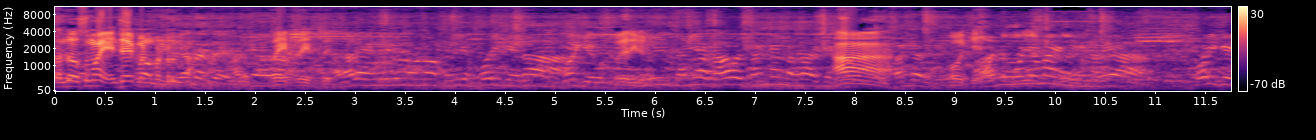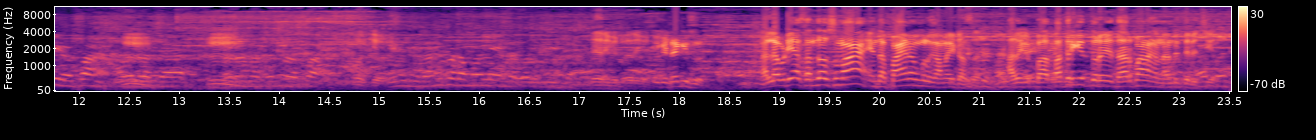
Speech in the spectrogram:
சந்தோஷமாக என்ஜாய்மெண்ட் பண்ணுறது ரைட் ரைட் வெரி குட் எங்களுக்கு தனியாக காவல் சங்கங்கள்லாம் இருக்கு. ஆ. ஓகே கோரிக்கை வைப்பாங்க. Okay very good very good okay thank you sir நல்லபடியாக சந்தோஷமாக இந்த பயணம் உங்களுக்கு அமையட்டும் சார் அதுக்கு ப பத்திரிகை துறை தரப்பாக நாங்கள் நன்றி தெரிவிச்சுக்கிறோம்.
